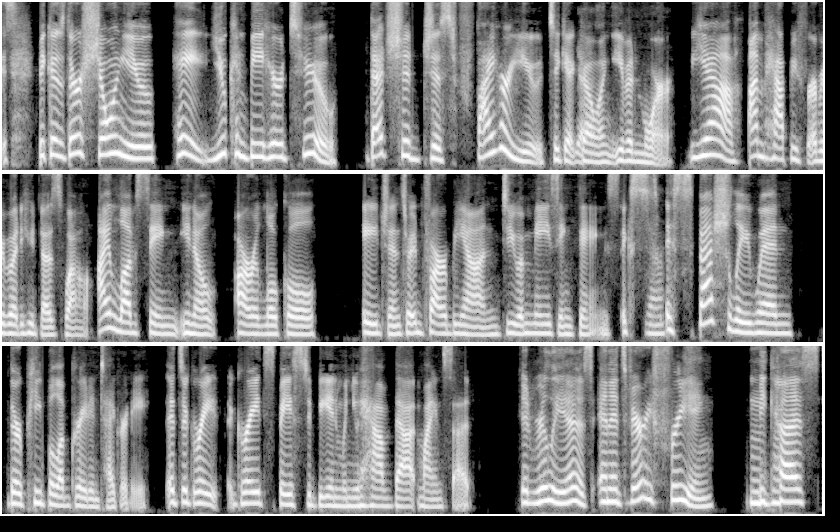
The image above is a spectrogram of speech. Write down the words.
yes. because they're showing you, hey, you can be here too that should just fire you to get yes. going even more. Yeah, I'm happy for everybody who does well. I love seeing, you know, our local agents or far beyond do amazing things, ex- yeah. especially when they're people of great integrity. It's a great, great space to be in when you have that mindset. It really is. And it's very freeing mm-hmm. because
